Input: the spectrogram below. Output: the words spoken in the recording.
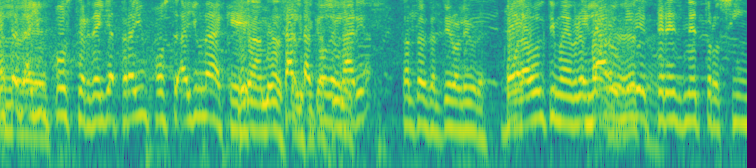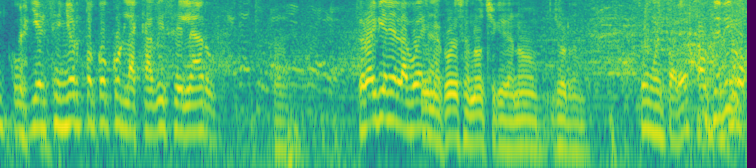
Esta es- hay un póster de ella, pero hay un póster, hay una que Mira, mira las salta todo el área. Salta desde el tiro libre. Como la última de El aro mide eso. 3 metros 5 y el señor tocó con la cabeza el aro. Pero ahí viene la Sí, me buena. acuerdo esa noche que ganó Jordan. Estuvo muy parejo. No, te digo,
